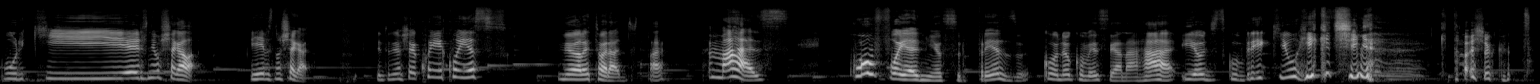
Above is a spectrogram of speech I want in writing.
Porque eles não iam chegar lá. E eles não chegaram. Eles não iam chegar. Conhe- Conheço meu eleitorado, tá? Mas, qual foi a minha surpresa quando eu comecei a narrar e eu descobri que o Rick tinha que tava jogando.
